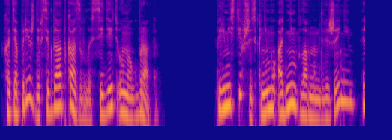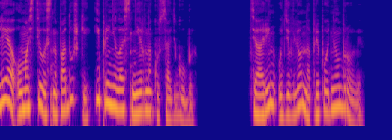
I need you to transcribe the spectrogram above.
хотя прежде всегда отказывалась сидеть у ног брата. Переместившись к нему одним плавным движением, Леа умостилась на подушке и принялась нервно кусать губы. Теорин удивленно приподнял брови.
